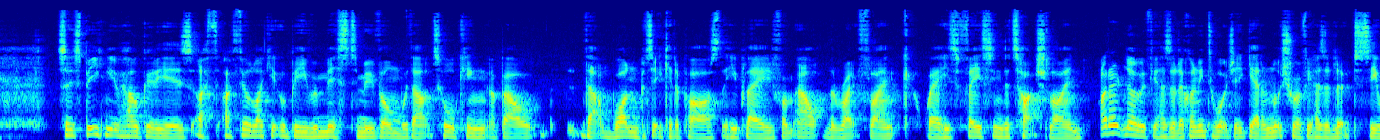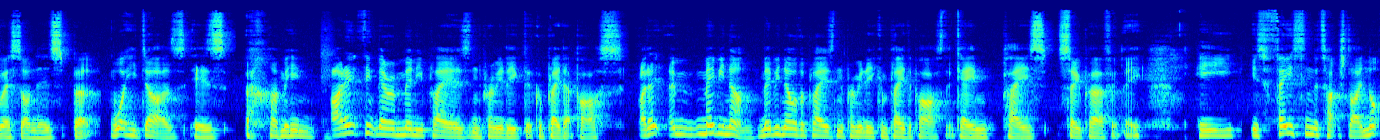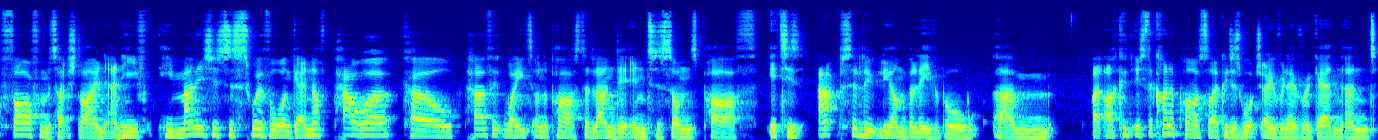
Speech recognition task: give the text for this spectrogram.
So speaking of how good he is, I, I feel like it would be remiss to move on without talking about that one particular pass that he played from out the right flank where he's facing the touchline. I don't know if he has a look. I need to watch it again. I'm not sure if he has a look to see where Son is, but what he does is, I mean, I don't think there are many players in the Premier League that could play that pass. I don't, maybe none. Maybe no other players in the Premier League can play the pass that Kane plays so perfectly. He is facing the touchline, not far from the touchline, and he he manages to swivel and get enough power, curl, perfect weight on the pass to land it into Son's path. It is absolutely unbelievable. Um, I, I could. It's the kind of pass that I could just watch over and over again, and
